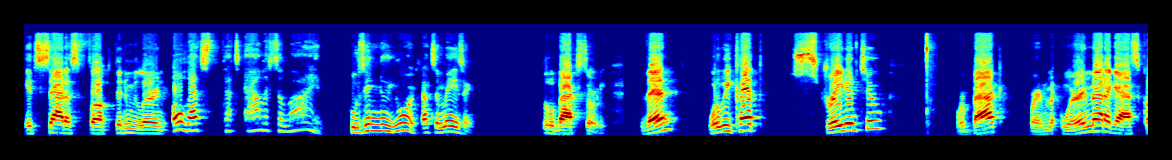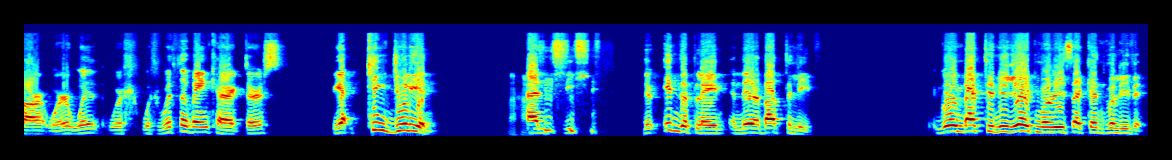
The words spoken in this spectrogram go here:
It's sad as fuck. Then we learn, oh, that's that's Alex the Lion, who's in New York. That's amazing. Little backstory. Then what do we cut straight into? We're back. We're in, we're in Madagascar. We're with we're with, with the main characters. We got King Julien, Ajá. and the- they're in the plane and they're about to leave. Going back to New York, Maurice, I can't believe it.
